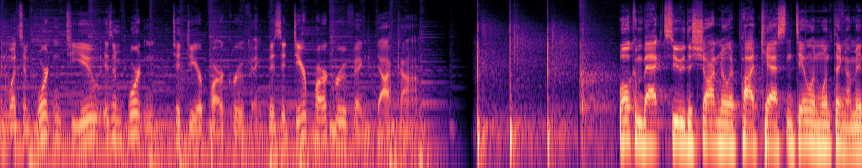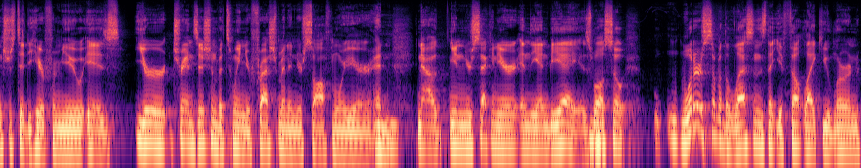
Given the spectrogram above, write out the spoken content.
And what's important to you is important to Deer Park Roofing. Visit deerparkroofing.com. Welcome back to the Sean Miller podcast. And Dalen, one thing I'm interested to hear from you is your transition between your freshman and your sophomore year, and mm-hmm. now in your second year in the NBA as well. Mm-hmm. So, what are some of the lessons that you felt like you learned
